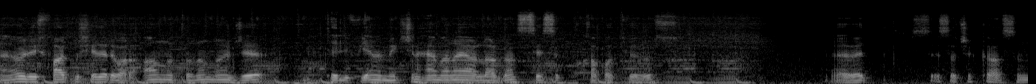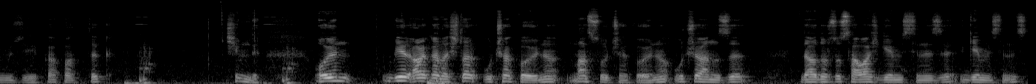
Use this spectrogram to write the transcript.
Yani öyle farklı şeyleri var. Anlatalım. Önce telif yememek için hemen ayarlardan sesi kapatıyoruz. Evet. Ses açık kalsın. Müziği kapattık. Şimdi oyun bir arkadaşlar uçak oyunu. Nasıl uçak oyunu? Uçağınızı daha doğrusu savaş gemisinizi gemisiniz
